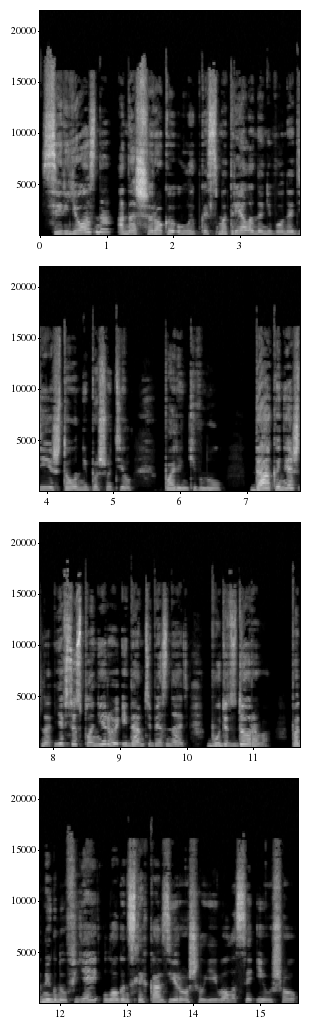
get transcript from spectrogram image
«Серьезно?» Она с широкой улыбкой смотрела на него, надеясь, что он не пошутил. Парень кивнул. «Да, конечно, я все спланирую и дам тебе знать. Будет здорово!» Подмигнув ей, Логан слегка взъерошил ей волосы и ушел,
